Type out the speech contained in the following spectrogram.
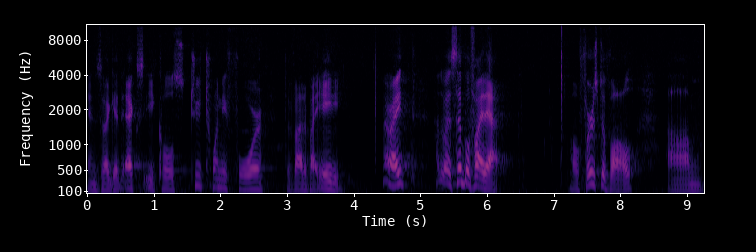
And so I get x equals 224 divided by 80. All right, how do I simplify that? Well, first of all, um,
